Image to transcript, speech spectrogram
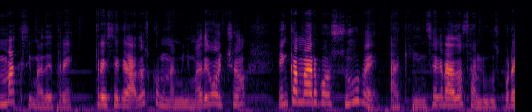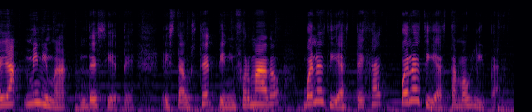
máxima de 13 grados con una mínima de 8. En Camargo sube a 15 grados, saludos por allá, mínima de 7. ¿Está usted bien informado? Buenos días, Texas. Buenos días, Tamaulipas.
